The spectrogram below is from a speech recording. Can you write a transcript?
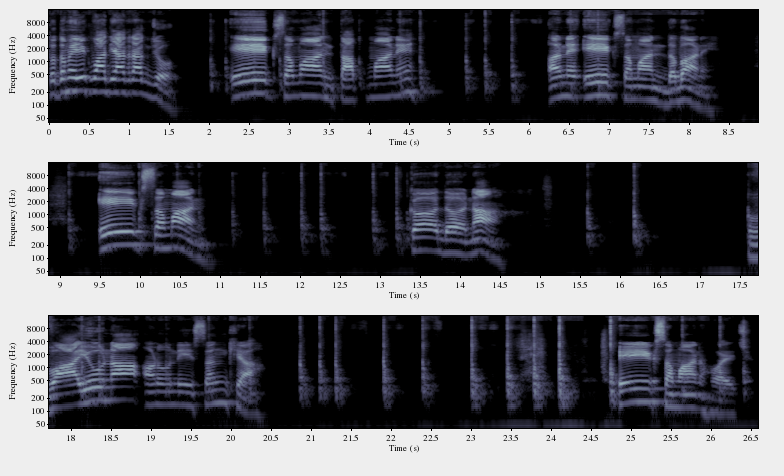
તો તમે એક વાત યાદ રાખજો. એક સમાન તાપમાને અને એક સમાન દબાણે. એક સમાન કદના વાયુના અણુની સંખ્યા એક સમાન હોય છે.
